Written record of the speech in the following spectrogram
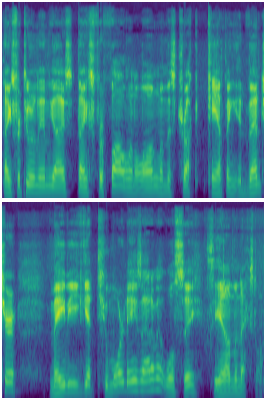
Thanks for tuning in guys. Thanks for following along on this truck camping adventure maybe get two more days out of it. We'll see. See you on the next one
